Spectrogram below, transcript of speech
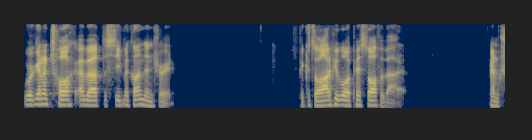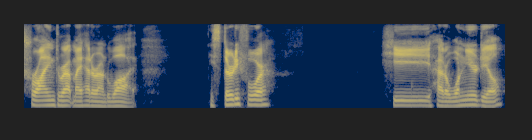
we're going to talk about the Steve McLendon trade because a lot of people are pissed off about it. I'm trying to wrap my head around why. He's 34. He had a one year deal.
